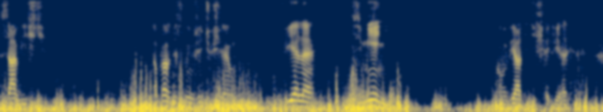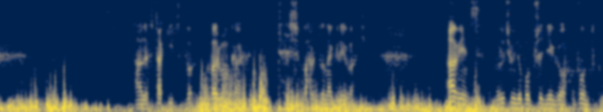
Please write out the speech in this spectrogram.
zawiść, naprawdę w Twoim życiu się wiele zmieni. No, wiatr dzisiaj wieje. Ale w takich wa- warunkach też warto nagrywać. A więc wróćmy do poprzedniego wątku.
